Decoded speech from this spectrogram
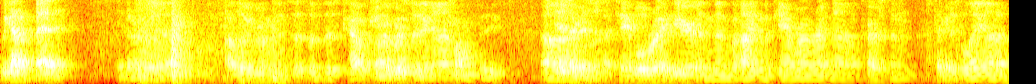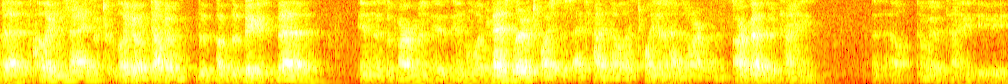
We got a bed in our room. Yeah. Our living room consists of this couch Oh, that we're this sitting is on. comfy. Um, Is or isn't? A table right here, and then behind the camera right now, Carston It's like is laying on a bed. Queen like, size. like a, like double. a, the, of the biggest bed in this apartment is in the living room. That is literally twice the size. It's probably double. That's twice the size of our bed. Our beds are tiny as hell, and we have a tiny TV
